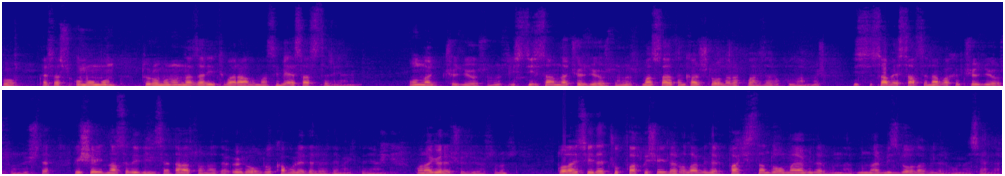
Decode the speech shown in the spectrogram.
bu esas umumun durumunun nazari itibara alınması bir esastır yani. Onunla çözüyorsunuz. istihsanla çözüyorsunuz. Maslahatın karşılığı olarak bazıları kullanmış. İstisab esasına bakıp çözüyorsunuz işte. Bir şey nasıl idiyse daha sonra da öyle olduğu kabul edilir demektir yani. Ona göre çözüyorsunuz. Dolayısıyla çok farklı şeyler olabilir. Pakistan'da olmayabilir bunlar. Bunlar bizde olabilir bu meseleler.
